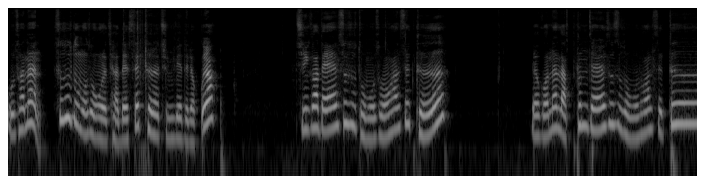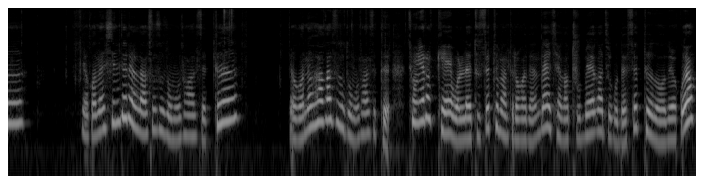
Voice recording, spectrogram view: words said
우선은 수수 도무송으로 제가 네 세트를 준비해드렸고요. 쥐가 된 수수 도무송 한 세트. 이거는 라푼젤 수수 도무송 한 세트. 이거는 신데렐라 수수 도무송 한 세트. 이거는 화가수수 도모 3세트. 총 이렇게 원래 두 세트만 들어가야 되는데 제가 두 배 해가지고 네 세트 넣어드렸고요.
